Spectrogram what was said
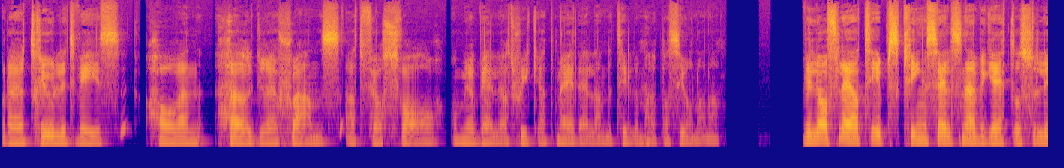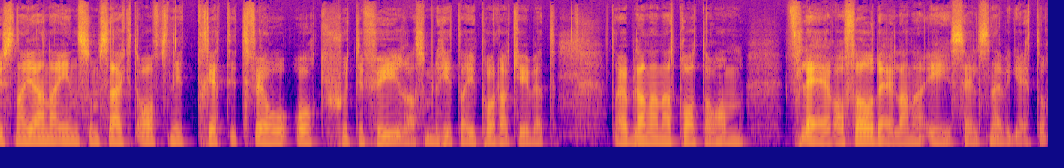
och där jag troligtvis har en högre chans att få svar om jag väljer att skicka ett meddelande till de här personerna. Vill du ha fler tips kring Sales Navigator så lyssna gärna in som sagt avsnitt 32 och 74 som du hittar i poddarkivet där jag bland annat pratar om fler av fördelarna i Sales Navigator.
